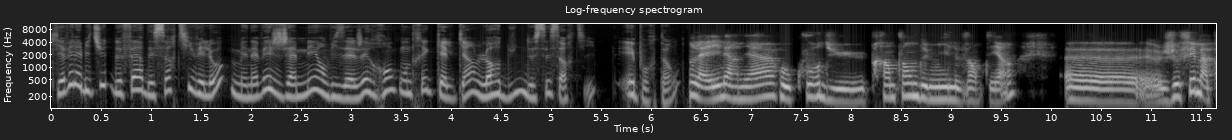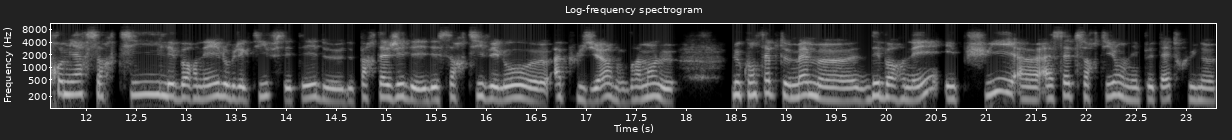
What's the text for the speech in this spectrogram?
qui avait l'habitude de faire des sorties vélo, mais n'avait jamais envisagé rencontrer quelqu'un lors d'une de ces sorties. Et pourtant. L'année dernière, au cours du printemps 2021, euh, je fais ma première sortie les bornés. L'objectif, c'était de, partager des, sorties vélo euh, à plusieurs. Donc vraiment le, le concept même euh, des bornés. Et puis euh, à cette sortie, on est peut-être une,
